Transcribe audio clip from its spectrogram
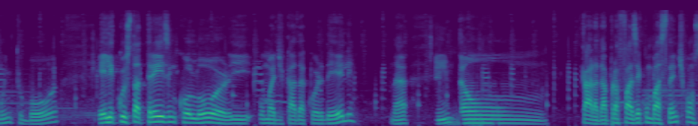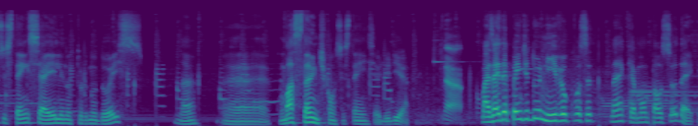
Muito boa. Ele custa 3 em color e uma de cada cor dele, né? Sim. Então, cara, dá pra fazer com bastante consistência ele no turno 2, né? É, com bastante consistência, eu diria. Ah, Mas aí depende do nível que você né, quer montar o seu deck.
